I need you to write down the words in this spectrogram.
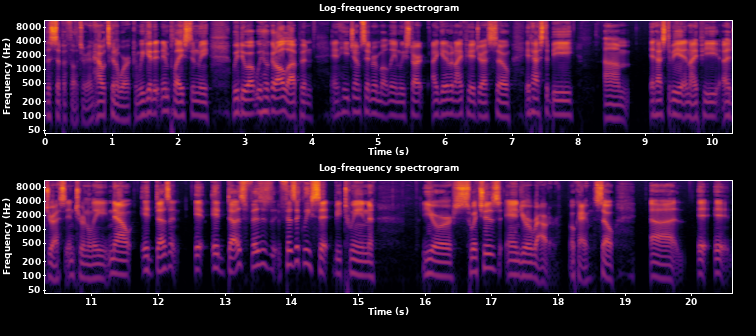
the CIPA filter and how it's going to work and we get it in place and we we do it we hook it all up and and he jumps in remotely and we start I give him an IP address so it has to be um, it has to be an IP address internally. Now it doesn't it it does phys- physically sit between your switches and your router. Okay, so uh, it, it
